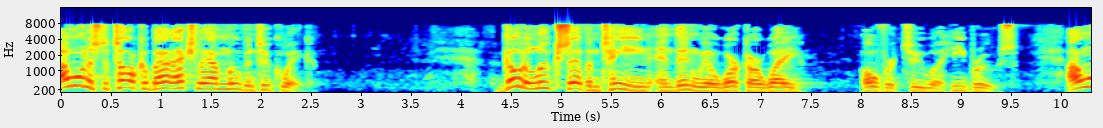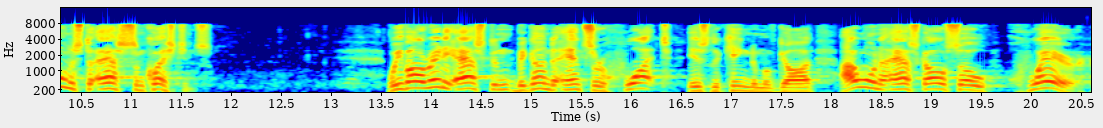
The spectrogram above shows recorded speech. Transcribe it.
I want us to talk about, actually, I'm moving too quick. Go to Luke 17 and then we'll work our way over to uh, Hebrews. I want us to ask some questions. We've already asked and begun to answer what is the kingdom of God. I want to ask also where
